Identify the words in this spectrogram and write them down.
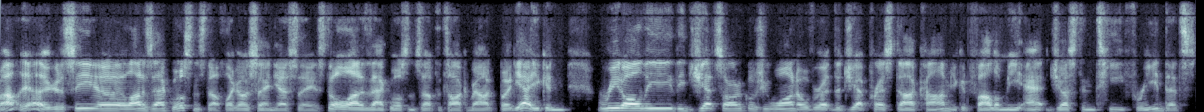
Well, yeah, you're going to see uh, a lot of Zach Wilson stuff, like I was saying yesterday. Still a lot of Zach Wilson stuff to talk about. But yeah, you can read all the the Jets articles you want over at thejetpress.com. You can follow me at Justin T. Fried. That's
